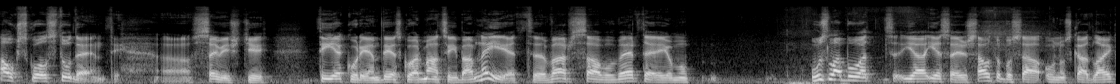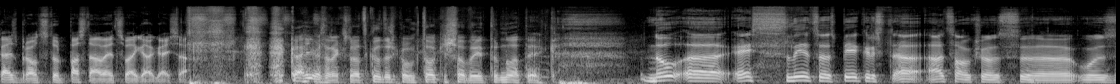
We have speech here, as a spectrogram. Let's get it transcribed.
augstskolas studenti, sevišķi tie, kuriem diezko ar mācībām neiet, var savu vērtējumu uzlabot, ja iesēžas autobusā un uz kādu laiku aizbrauc tur pastāvēt svaigā gaisā. Kā jūs rakstot, Skudrškungs, to, kas šobrīd tur notiek? Nu, eh, es liecos piekrist, eh, atsaukšos eh, uz,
